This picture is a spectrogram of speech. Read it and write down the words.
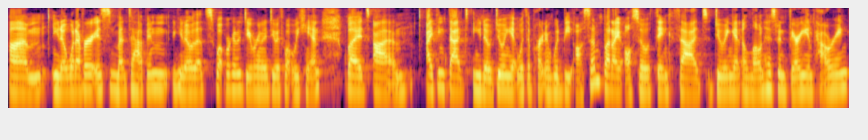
Um, you know, whatever is meant to happen, you know, that's what we're going to do. We're going to do with what we can. But um, I think that, you know, doing it with a partner would be awesome. But I also think that doing it alone has been very empowering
